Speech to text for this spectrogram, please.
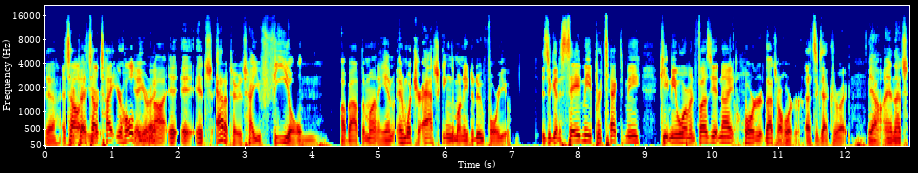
yeah. It's how it's how tight you're holding. Yeah, you're right? not. It, it, it's attitude. It's how you feel mm. about the money and, and what you're asking the money to do for you. Is it going to save me, protect me, keep me warm and fuzzy at night? Hoarder. That's a hoarder. That's exactly right. Yeah, and that's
